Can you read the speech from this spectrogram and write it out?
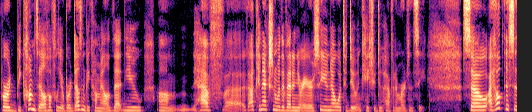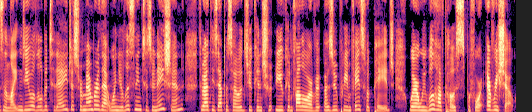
bird becomes ill, hopefully your bird doesn't become ill, that you um, have uh, a connection with a vet in your area so you know what to do in case you do have an emergency. So I hope this has enlightened you a little bit today. Just remember that when you're listening to ZooNation throughout these episodes, you can sh- you can follow our, our ZuPreem Facebook page where we will have posts before every show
